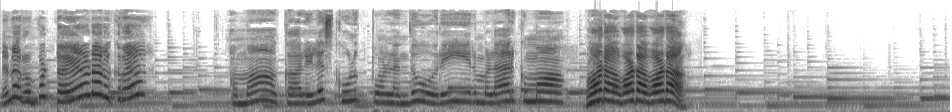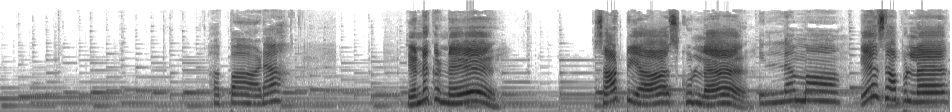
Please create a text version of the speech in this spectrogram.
என்ன ரொம்ப டயர்டா இருக்கிற? அம்மா காலையில ஸ்கூலுக்கு போனல இருந்து ஒரே இருமலா இருக்குமா? வாடா வாடா வாடா. அப்பாடா என்ன கண்ணு? சாப்பிட்டியா ஸ்கூல்ல? இல்லம்மா. ஏன் சாப்பிடல?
